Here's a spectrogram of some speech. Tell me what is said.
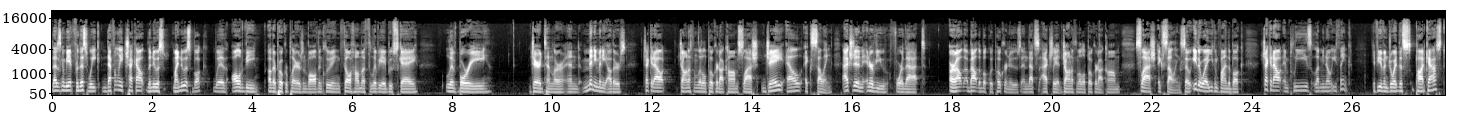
that is going to be it for this week. Definitely check out the newest my newest book with all of the other poker players involved, including Phil Hellmuth, Olivier Busquet, Liv Boeree, Jared Tendler, and many, many others. Check it out, jonathanlittlepoker.com slash JLExcelling. I actually did an interview for that or about, about the book with Poker News, and that's actually at jonathanlittlepoker.com slash excelling. So either way, you can find the book. Check it out, and please let me know what you think. If you've enjoyed this podcast,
